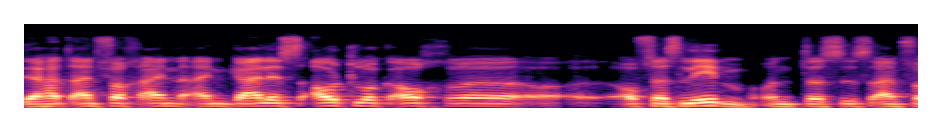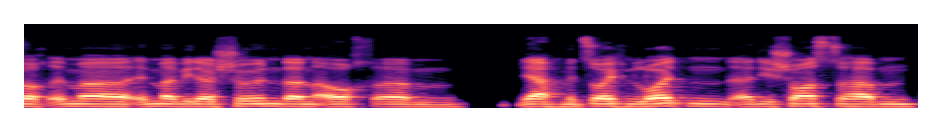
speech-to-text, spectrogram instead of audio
der hat einfach ein, ein geiles Outlook auch äh, auf das Leben. Und das ist einfach immer, immer wieder schön, dann auch ähm, ja, mit solchen Leuten äh, die Chance zu haben,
